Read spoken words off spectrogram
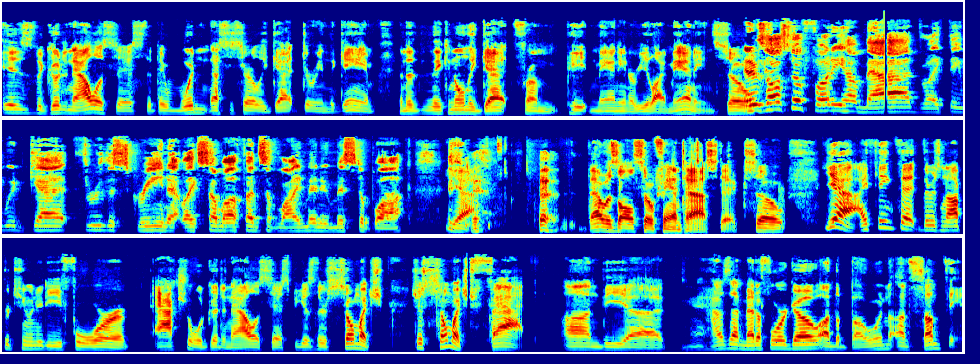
is the good analysis that they wouldn't necessarily get during the game and that they can only get from Peyton Manning or Eli Manning. So And it was also funny how mad like they would get through the screen at like some offensive lineman who missed a block. yeah. that was also fantastic. So, yeah, I think that there's an opportunity for actual good analysis because there's so much just so much fat on the uh how's that metaphor go? On the bone? On something.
